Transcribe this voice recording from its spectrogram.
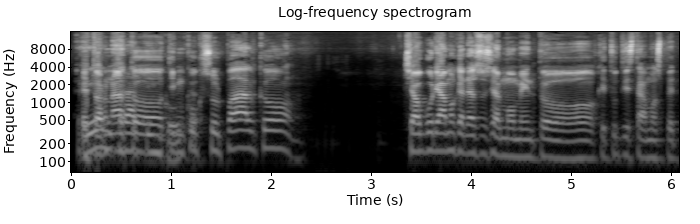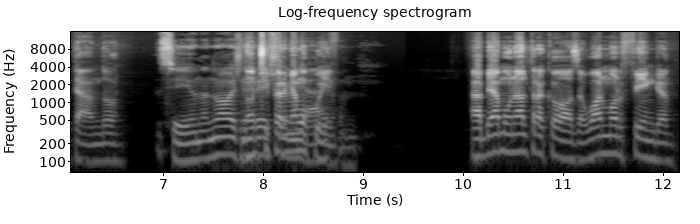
È tornato Tim Tim Cook sul palco. Ci auguriamo che adesso sia il momento che tutti stiamo aspettando. Sì, una nuova generazione. ci fermiamo qui. Abbiamo un'altra cosa, One More Thing.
